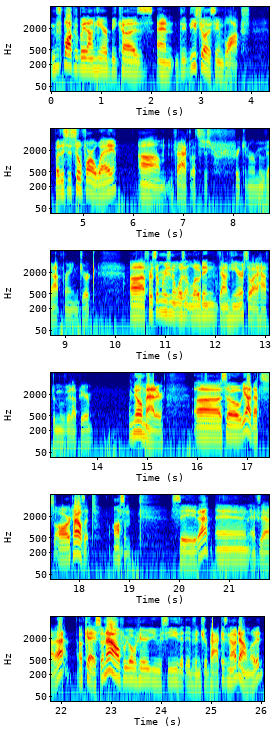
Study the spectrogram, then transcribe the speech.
this block is way down here because, and th these two are the same blocks, but this is so far away. Um, in fact, let's just freaking remove that frame, jerk. Uh, for some reason it wasn't loading down here, so I have to move it up here. No matter. Uh, so yeah, that's our tileset. Awesome. Save that and exit out of that. Okay, so now if we go over here, you see that Adventure Pack is now downloaded.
